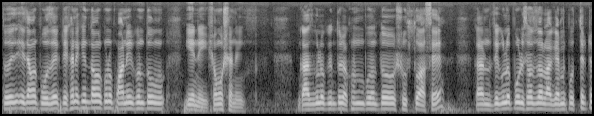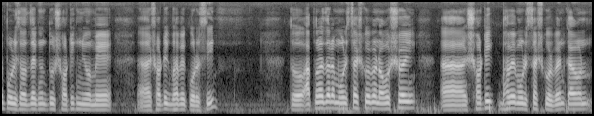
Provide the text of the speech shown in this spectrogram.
তো এই- যে আমার প্রজেক্ট এখানে কিন্তু আমার কোনো পানির কিন্তু ইয়ে নেই, সমস্যা নেই। গাছগুলো কিন্তু এখন পর্যন্ত সুস্থ আছে, কারণ যেগুলো পরিচর্যা লাগে, আমি প্রত্যেকটা পরিচর্যা কিন্তু সঠিক নিয়মে সঠিকভাবে করেছি। তো আপনারা যারা মরিচ চাষ করবেন, অবশ্যই সঠিকভাবে মরিচ চাষ করবেন, কারণ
